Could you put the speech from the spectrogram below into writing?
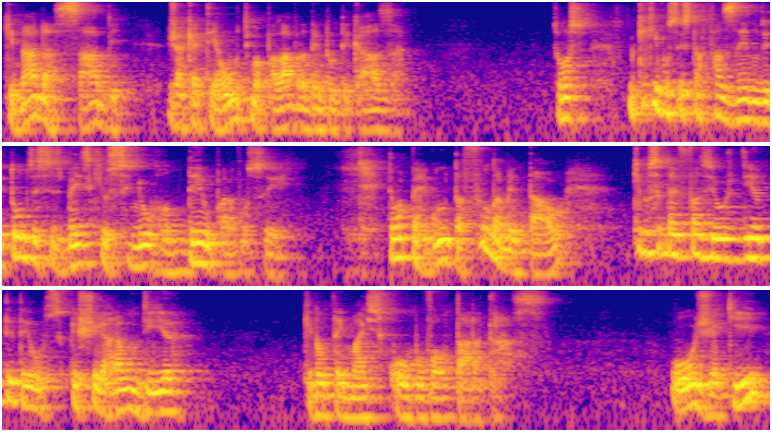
que nada sabe, já quer ter a última palavra dentro de casa. Então, o que, que você está fazendo de todos esses bens que o Senhor deu para você? Então, a pergunta fundamental que você deve fazer hoje diante de Deus, que chegará um dia que não tem mais como voltar atrás. Hoje aqui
